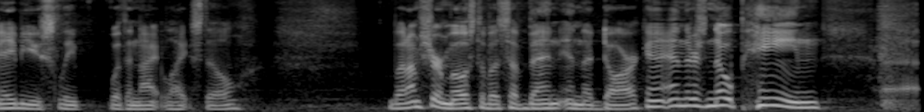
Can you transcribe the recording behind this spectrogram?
Maybe you sleep with a nightlight still. But I'm sure most of us have been in the dark, and, there's no pain uh,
